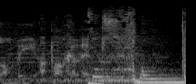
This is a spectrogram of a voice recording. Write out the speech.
Zombie apocalypse.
